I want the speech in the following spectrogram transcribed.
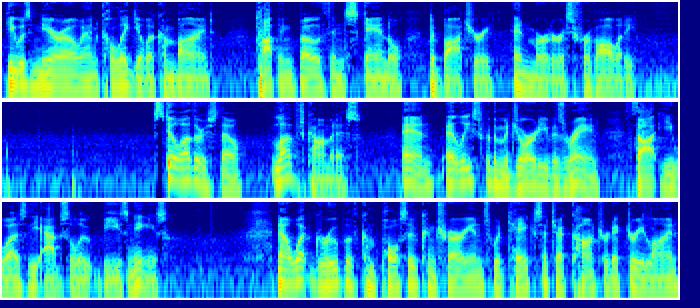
He was Nero and Caligula combined, topping both in scandal, debauchery, and murderous frivolity. Still others, though, loved Commodus, and, at least for the majority of his reign, thought he was the absolute bee's knees. Now, what group of compulsive contrarians would take such a contradictory line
